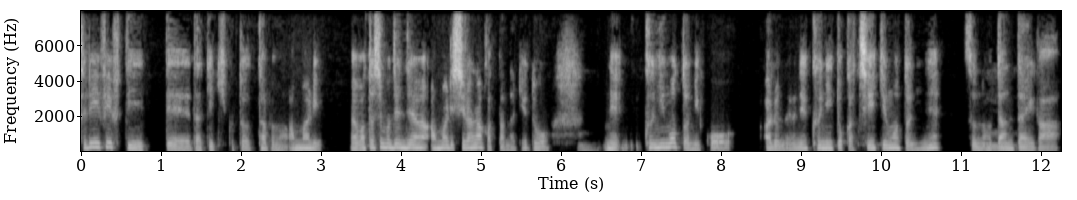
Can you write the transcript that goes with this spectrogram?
350ってだけ聞くと多分あんまり、私も全然あんまり知らなかったんだけど、うんね、国ごとにこう、あるのよね。国とか地域ごとにね、その団体が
